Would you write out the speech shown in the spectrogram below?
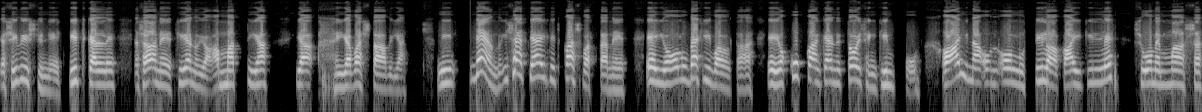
ja sivistyneet pitkälle ja saaneet hienoja ammattia ja, ja vastaavia, niin ne on isät ja äitit kasvattaneet. Ei ole ollut väkivaltaa, ei ole kukaan käynyt toisen kimppuun. Aina on ollut tila kaikille Suomen maassa,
